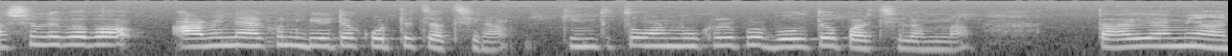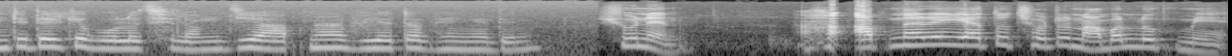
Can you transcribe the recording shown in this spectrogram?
আসলে বাবা আমি না এখন বিয়েটা করতে চাচ্ছি না। কিন্তু তোমার মুখের উপর বলতেও পারছিলাম না। তাই আমি আন্টিদেরকে বলেছিলাম যে আপনারা বিয়েটা ভেঙে দিন। শুনেন আপনার এই এত ছোট নাবালক মেয়ে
